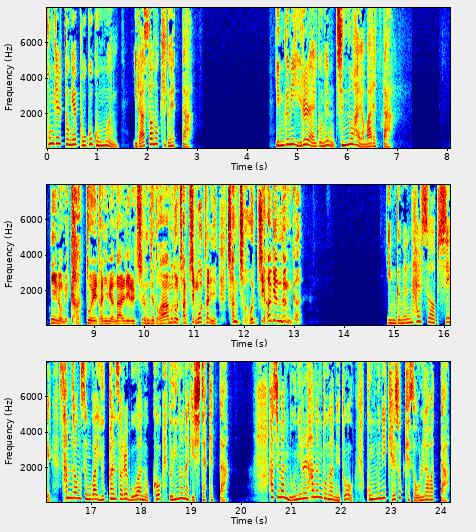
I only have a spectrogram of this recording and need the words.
홍길동의 보고 공문이라 써놓기도 했다. 임금이 이를 알고는 진노하여 말했다. 이놈이 각도에 다니며 난리를 치는데도 아무도 잡지 못하니 장차 어찌하겠는가? 임금은 할 수 없이 삼정승과 육판서를 모아놓고 의논하기 시작했다. 하지만 논의를 하는 동안에도 공문이 계속해서 올라왔다.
